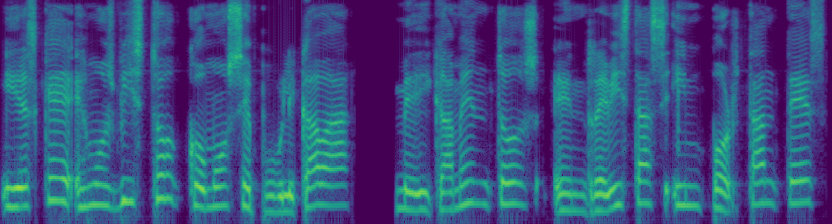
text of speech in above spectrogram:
Y es que hemos visto cómo se publicaba medicamentos en revistas importantes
